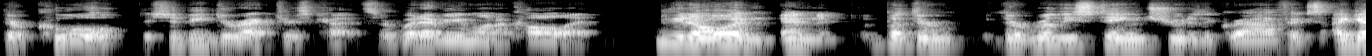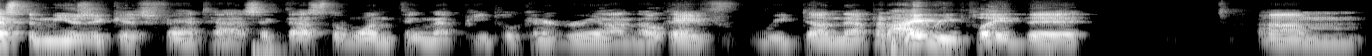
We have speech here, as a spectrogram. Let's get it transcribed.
they're cool, They should be director's cuts or whatever you want to call it. you know, and and but they're they're really staying true to the graphics. I guess the music is fantastic. That's the one thing that people can agree on that Okay. they've redone that. But I replayed the um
